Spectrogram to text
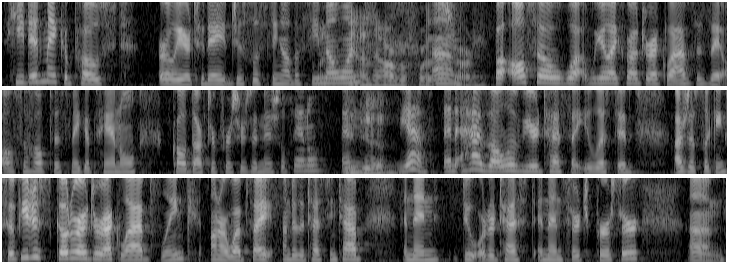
He did make a post earlier today just listing all the female ones. Yeah, an hour before this Um, started. But also, what we like about Direct Labs is they also helped us make a panel called Dr. Purser's initial panel. They did? Yeah, and it has all of your tests that you listed. I was just looking. So if you just go to our Direct Labs link on our website under the testing tab, and then do order test, and then search Purser, um,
